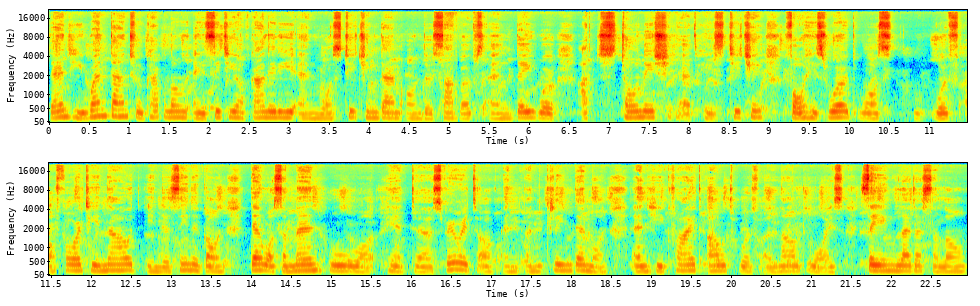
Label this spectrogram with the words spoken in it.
Then he went down to Capernaum, a city of Galilee, and was teaching them on the Sabbaths, and they were astonished at his teaching, for his word was with authority now in the synagogue. There was a man who had a spirit of an unclean demon, and he cried out with a loud voice, saying, Let us alone.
